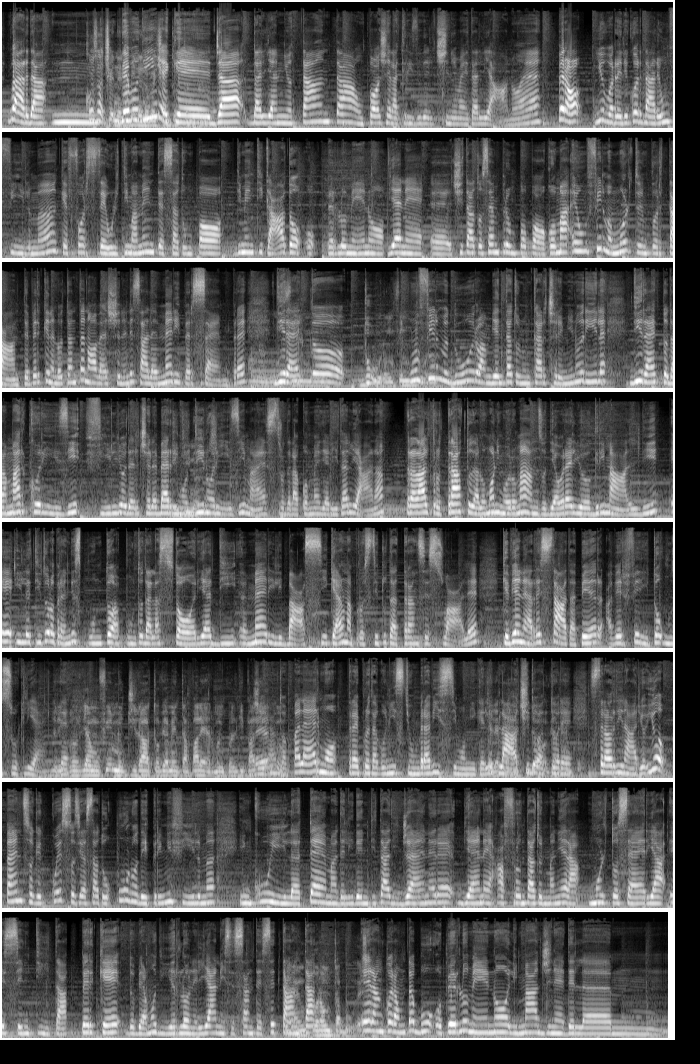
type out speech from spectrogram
Guarda, mm, Cosa c'è nel devo dire 1989? che già dagli anni Ottanta un po' c'è la crisi del cinema italiano, eh? Però io vorrei ricordare un film che forse ultimamente è stato un po' dimenticato o perlomeno viene eh, citato sempre un po' poco, ma è un film molto importante perché nell'89 esce nelle sale Mary per sempre, Un diretto film duro, un film un duro. film duro ambientato in un carcere minorile diretto da Marco Risi, figlio del celeberrimo Di Dino, Dino Risi, maestro della commedia all'italiana. Tra l'altro tratto dall'omonimo romanzo di Aurelio Grimaldi e il titolo prende spunto appunto dalla storia di eh, Mary Libassi, che è una prostituta transessuale che viene arrestata per aver ferito un suo cliente. Ricordiamo un film girato ovviamente a Palermo, in quel di Palermo. Girato a Palermo, tra i protagonisti un bravissimo Michele Michele Placido, Placido, attore ovviamente. straordinario. Io penso che questo sia stato uno dei primi film in cui il tema dell'identità di genere viene affrontato in maniera molto seria e sentita, perché dobbiamo dirlo, negli anni 60 e 70 Era ancora un tabù. esatto. era ancora un tabù o perlomeno l'immagine del... mm,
